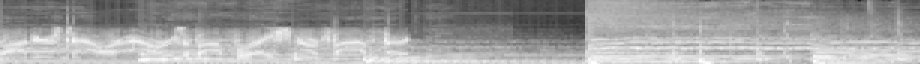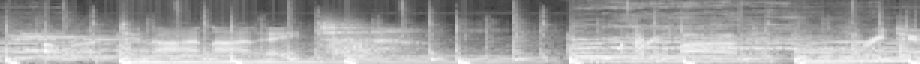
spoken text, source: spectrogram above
Rogers Tower, hours of operation are 530. All right, 2998. 35325.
